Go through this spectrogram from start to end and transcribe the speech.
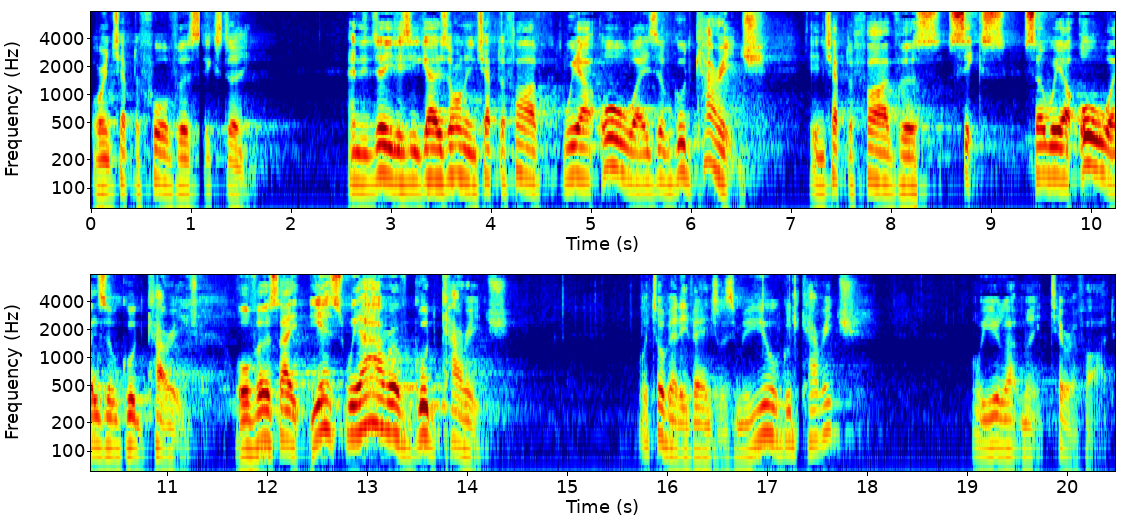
or in chapter 4, verse 16. And indeed, as he goes on in chapter 5, we are always of good courage. In chapter 5, verse 6, so we are always of good courage. Or verse 8, yes, we are of good courage. We talk about evangelism. Are you of good courage? Or are you like me, terrified?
